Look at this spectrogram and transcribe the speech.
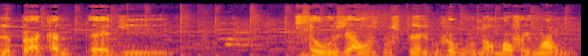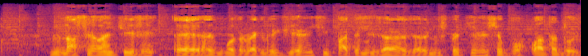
pelo placar é, de 12 a 11 nos primeiros, no jogo normal foi 1 a 1 Na final a gente é, contra o do Rio de Janeiro, a gente empatou em 0 a 0 e nos pênaltis venceu por 4 a 2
